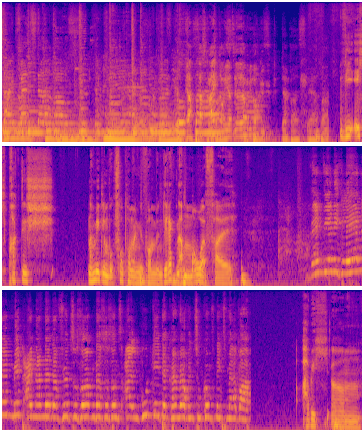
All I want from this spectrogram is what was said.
Zeitfenster raus. Ja, das reicht doch jetzt. Wir haben genug geübt. wie ich praktisch nach Mecklenburg-Vorpommern gekommen bin, direkt nach dem Mauerfall. Wenn wir nicht lernen, miteinander dafür zu sorgen, dass es uns allen gut geht, dann können wir auch in Zukunft nichts mehr erwarten. habe ich ähm,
